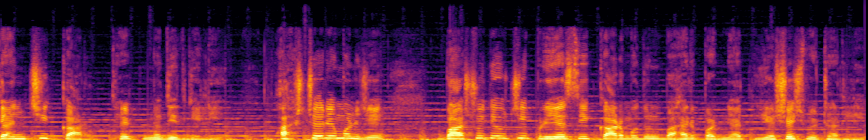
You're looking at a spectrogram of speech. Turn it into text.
त्यांची कार थेट नदीत गेली. आश्चर्य म्हणजे बाशुदेवची प्रेयसी कारमधून बाहेर पडण्यात यशस्वी ठरली.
